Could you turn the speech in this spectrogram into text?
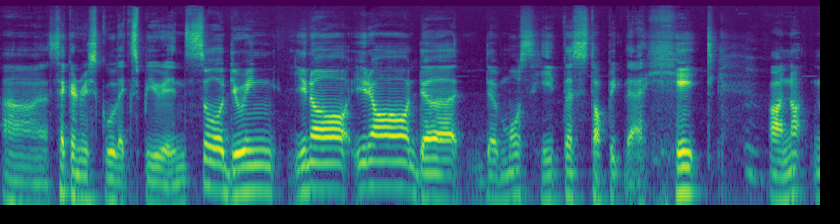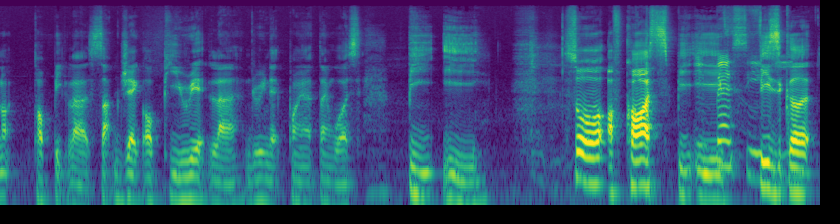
uh secondary school experience. So during you know, you know the the most hatest topic that I hate uh not not topic lah, subject or period lah during that point of time was PE. So of course PE physical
